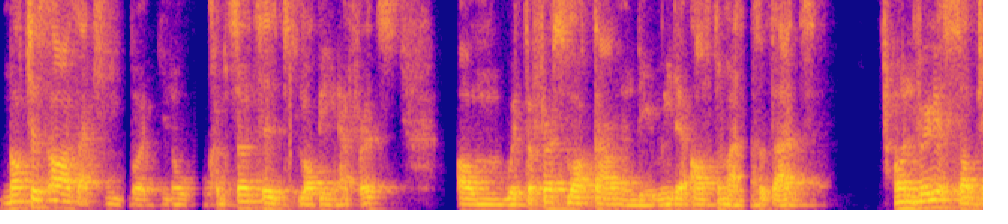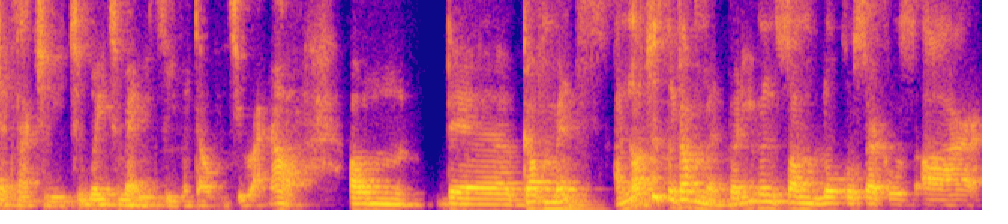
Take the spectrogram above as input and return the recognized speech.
not just ours actually, but you know, concerted lobbying efforts, um, with the first lockdown and the immediate aftermath of that, on various subjects actually, to way too many to even delve into right now. Um, the governments, and not just the government, but even some local circles are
